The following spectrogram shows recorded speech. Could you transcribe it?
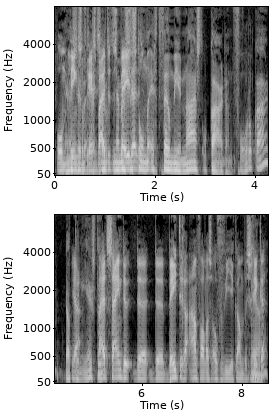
om Ja, links of rechts buiten te spelen. Ze stonden echt veel meer naast elkaar dan voor elkaar. Dat ten eerste. Maar het zijn de, de, de betere aanvallers over wie je kan beschikken.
